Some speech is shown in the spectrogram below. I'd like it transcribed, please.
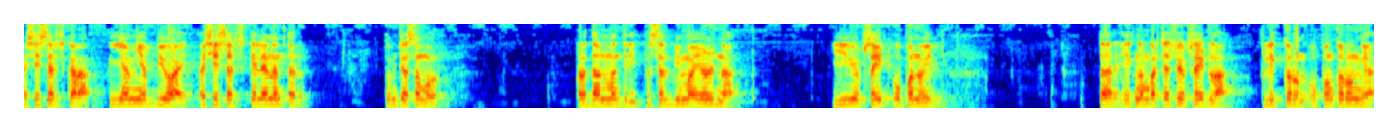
असे सर्च करा. P M F B Y असे सर्च केल्यानंतर तुमच्यासमोर प्रधानमंत्री फसल विमा योजना ही वेबसाईट ओपन होईल. तर एक नंबरच्याच वेबसाईटला क्लिक करून ओपन करून घ्या.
